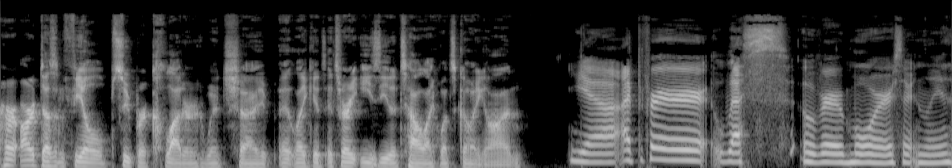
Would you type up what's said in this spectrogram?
Her art doesn't feel super cluttered, which I like. It's it's very easy to tell like what's going on. Yeah, I prefer less over more. Certainly,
